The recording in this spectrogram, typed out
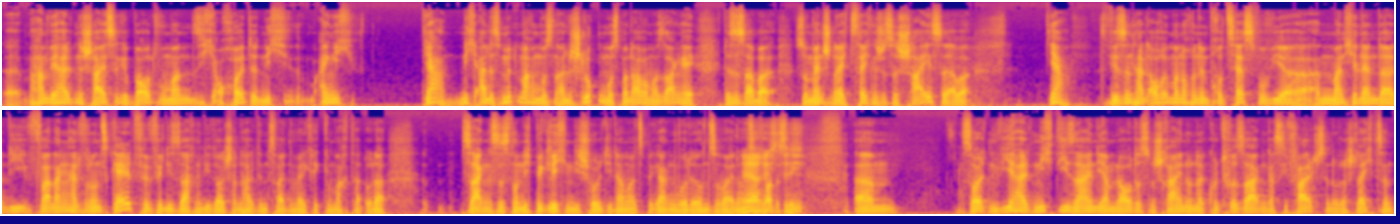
äh, haben wir halt eine Scheiße gebaut, wo man sich auch heute nicht eigentlich ja, nicht alles mitmachen muss und alles schlucken muss. Man darf auch mal sagen, hey, das ist aber so menschenrechtstechnisch ist es scheiße, aber ja, wir sind halt auch immer noch in einem Prozess, wo wir an manche Länder, die verlangen halt von uns Geld für, für die Sachen, die Deutschland halt im Zweiten Weltkrieg gemacht hat oder sagen, es ist noch nicht beglichen, die Schuld, die damals begangen wurde und so weiter und Ja, so fort. richtig. Deswegen ähm, sollten wir halt nicht die sein, die am lautesten schreien und der Kultur sagen, dass sie falsch sind oder schlecht sind.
